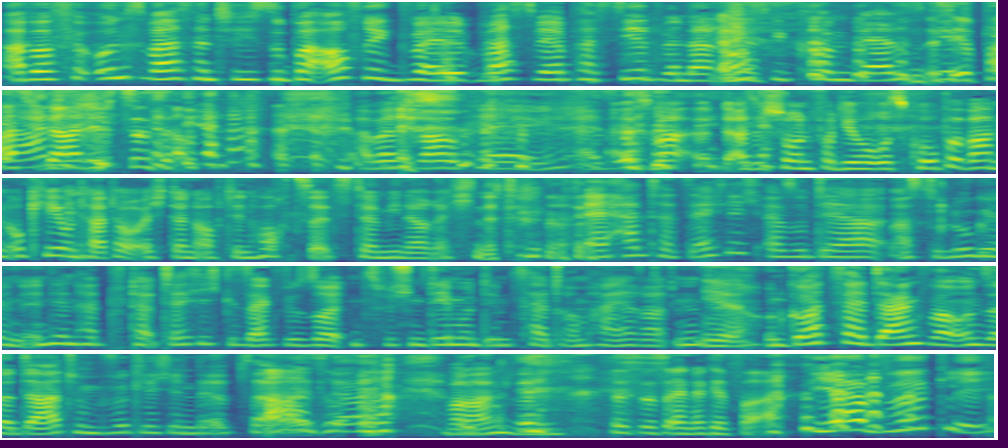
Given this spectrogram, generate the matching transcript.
Aber für uns war es natürlich super aufregend, weil was wäre passiert, wenn da rausgekommen wäre? Das Ihr passt gar nicht, zusammen. ja, aber es war okay. Also, es war, also schon die Horoskope waren okay und hat er euch dann auch den Hochzeitstermin errechnet? er hat tatsächlich, also der Astrologe in Indien hat tatsächlich gesagt, wir sollten zwischen dem und dem Zeitraum heiraten. Yeah. Und Gott sei Dank war unser Datum wirklich in der Zeit. Also, Wahnsinn. Das ist eine Gefahr. Ja, wirklich.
